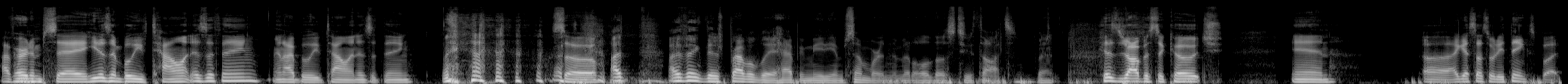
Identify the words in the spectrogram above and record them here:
I've heard Mm-hmm. him say he doesn't believe talent is a thing, and I believe talent is a thing. so I I think there's probably a happy medium somewhere in the middle of those two thoughts. But his job is to coach, and uh, I guess that's what he thinks. But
